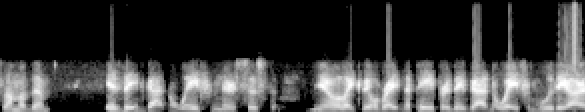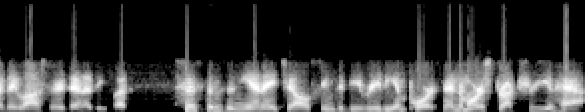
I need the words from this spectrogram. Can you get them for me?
some of them. Is they've gotten away from their system. You know, like they'll write in the paper, they've gotten away from who they are. They lost their identity, but systems in the NHL seem to be really important. And the more structure you have,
